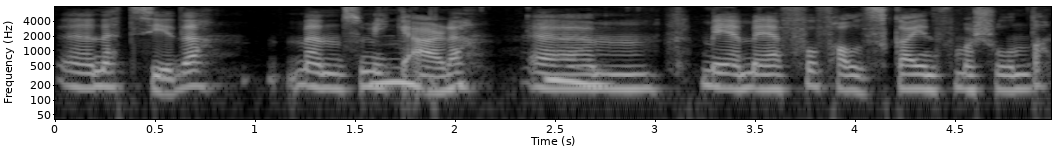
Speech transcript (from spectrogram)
eh, nettside, men som ikke er det. Um, med, med forfalska informasjon, da.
